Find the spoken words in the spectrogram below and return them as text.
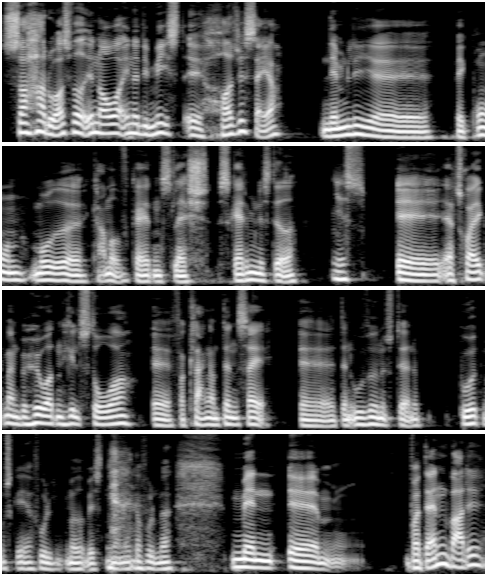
Så har du også været ind over en af de mest øh, hotte sager, nemlig øh, Bæk Broen mod øh, kammeradvokaten slash skatteministeriet. Yes. Øh, jeg tror ikke, man behøver den helt store øh, forklaring om den sag. Øh, den uvidende studerende burde måske have fulgt med, hvis den ikke har fulgt med. Men øh, hvordan var det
